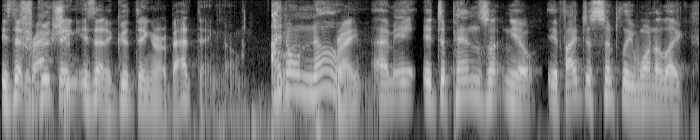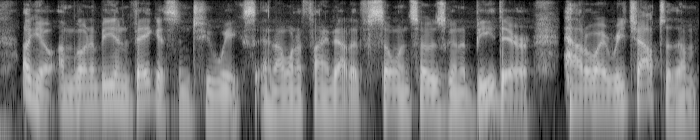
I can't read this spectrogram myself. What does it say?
Is that a good thing? Is that a good thing or a bad thing, though? I don't know. right? I mean, it, it depends on, you know, if I just simply want to, like, oh, you know, I'm going to be in Vegas in two weeks and I want to find out if so and so is going to be there. How do I reach out to them?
